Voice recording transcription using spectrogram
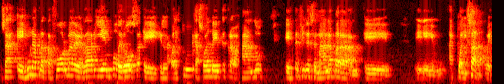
O sea, es una plataforma de verdad bien poderosa eh, en la cual estuve casualmente trabajando este fin de semana para eh, actualizar pues,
